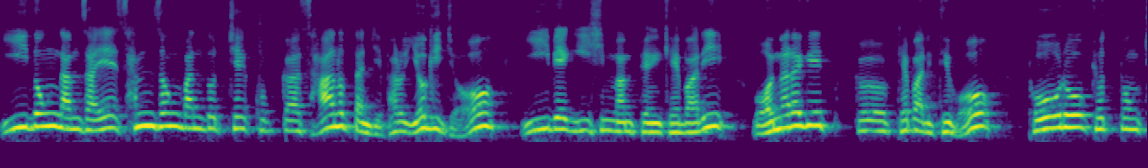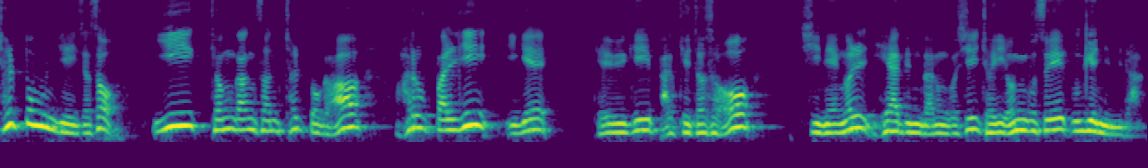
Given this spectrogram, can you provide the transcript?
이동 남사의 삼성 반도체 국가 산업단지 바로 여기죠. 220만 평의 개발이 원활하게 그 개발이 되고 도로 교통 철도 문제에 있어서 이 경강선 철도가 하루 빨리 이게 계획이 밝혀져서 진행을 해야 된다는 것이 저희 연구소의 의견입니다.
